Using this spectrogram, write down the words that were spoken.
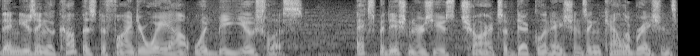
then using a compass to find your way out would be useless. Expeditioners use charts of declinations and calibrations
